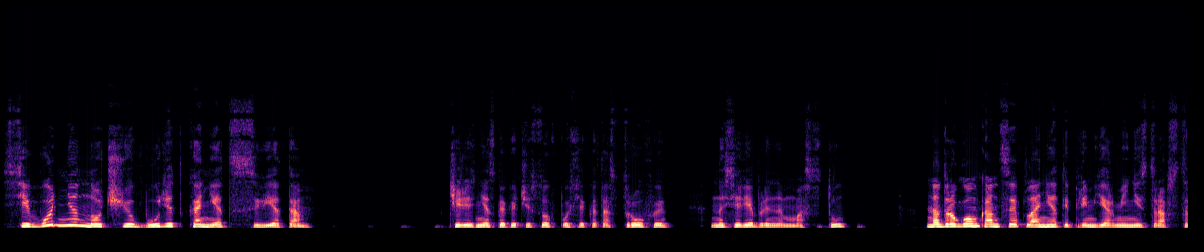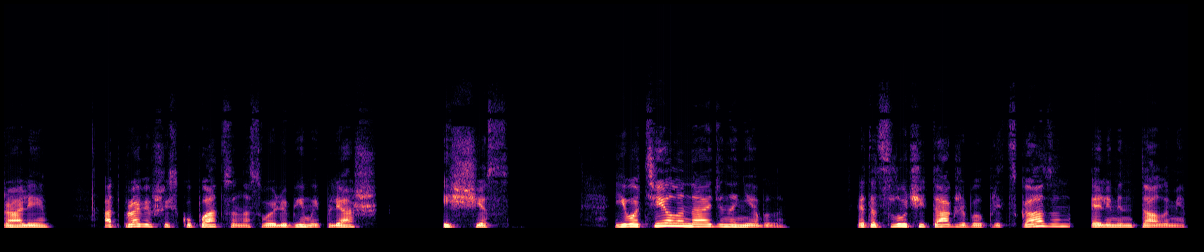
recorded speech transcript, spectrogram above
Сегодня ночью будет конец света. Через несколько часов после катастрофы на Серебряном мосту на другом конце планеты премьер-министр Австралии, отправившись купаться на свой любимый пляж, исчез. Его тело найдено не было. Этот случай также был предсказан элементалами.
